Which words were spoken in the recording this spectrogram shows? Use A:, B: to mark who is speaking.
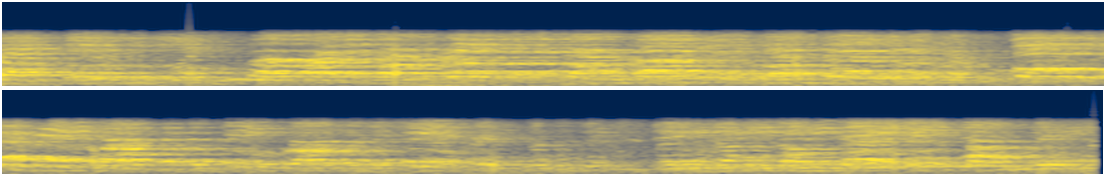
A: worth.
